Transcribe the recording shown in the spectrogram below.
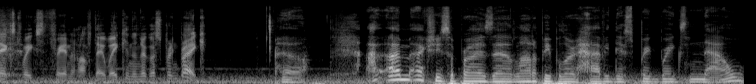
Next week's a three and a half day week, and then I got spring break. Yeah. I, I'm actually surprised that a lot of people are having their spring breaks now.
